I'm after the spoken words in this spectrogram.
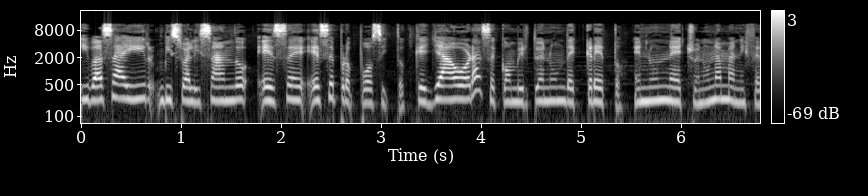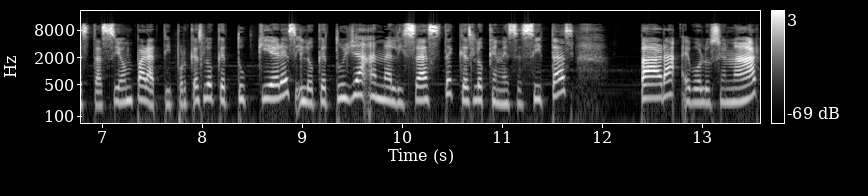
y vas a ir visualizando ese, ese propósito que ya ahora se convirtió en un decreto, en un hecho, en una manifestación para ti, porque es lo que tú quieres y lo que tú ya analizaste, que es lo que necesitas para evolucionar,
